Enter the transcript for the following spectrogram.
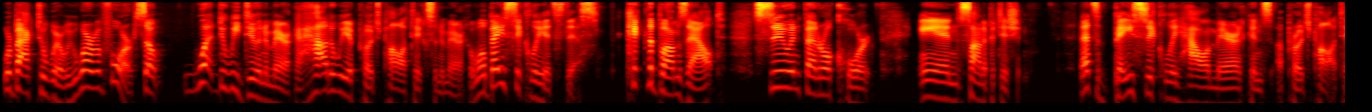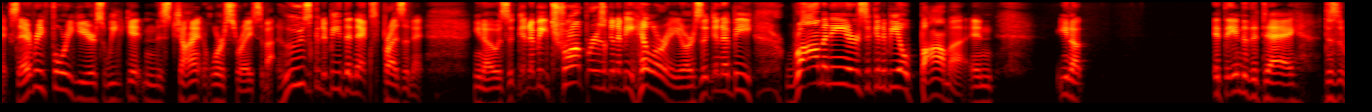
we're back to where we were before. So, what do we do in America? How do we approach politics in America? Well, basically, it's this kick the bums out, sue in federal court, and sign a petition. That's basically how Americans approach politics. Every four years, we get in this giant horse race about who's going to be the next president. You know, is it going to be Trump or is it going to be Hillary or is it going to be Romney or is it going to be Obama? And, you know, at the end of the day, does it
